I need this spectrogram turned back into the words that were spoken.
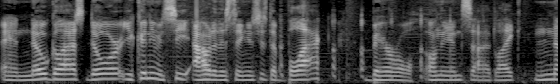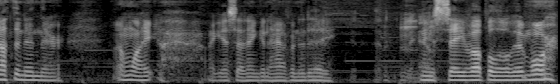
and no glass door. You couldn't even see out of this thing. It's just a black barrel on the inside, like nothing in there. I'm like, I guess that ain't gonna happen today. I need to save up a little bit more.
